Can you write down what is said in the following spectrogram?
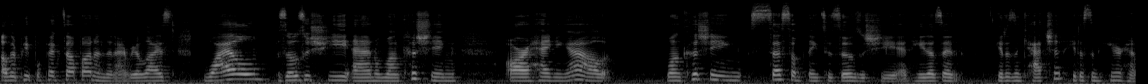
other people picked up on, and then I realized while Zozushi and Wen Kexing are hanging out, Wen Kexing says something to Zozushi, and he doesn't he doesn't catch it, he doesn't hear him.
